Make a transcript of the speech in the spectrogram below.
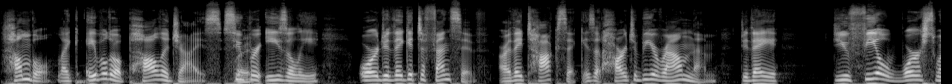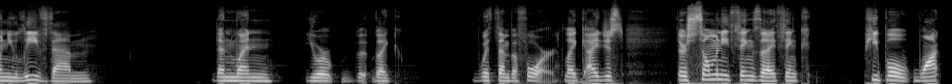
humble, like able to apologize super Right. easily? Or do they get defensive? Are they toxic? Is it hard to be around them? Do they do you feel worse when you leave them than when you were like with them before? Like I just there's so many things that I think people want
